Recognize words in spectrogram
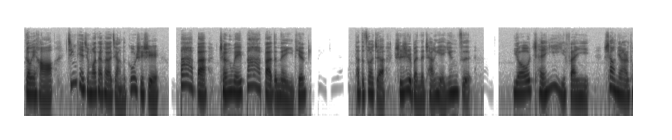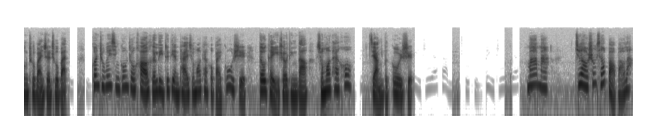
各位好，今天熊猫太后要讲的故事是《爸爸成为爸爸的那一天》。它的作者是日本的长野英子，由陈毅毅翻译，少年儿童出版社出版。关注微信公众号和荔枝电台“熊猫太后摆故事”，都可以收听到熊猫太后讲的故事。妈妈就要生小宝宝了，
